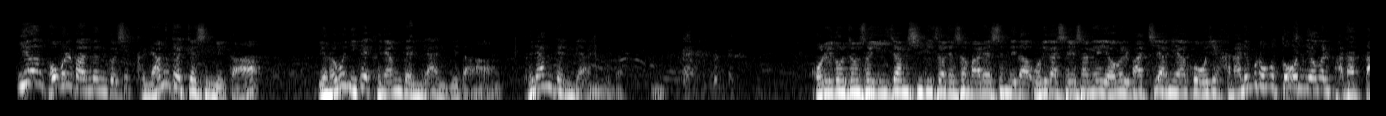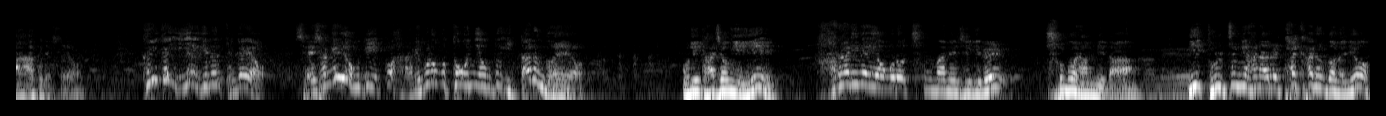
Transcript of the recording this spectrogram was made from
이런 복을 받는 것이 그냥 됐겠습니까? 여러분 이게 그냥 된 게 아닙니다. 그냥 된 게 아닙니다. 고리도전서 2장 12절에서 말했습니다. 우리가 세상의 영을 받지 아니하고 오직 하나님으로부터 온 영을 받았다 그랬어요. 그러니까 이 얘기는 그게요. 세상의 영도 있고 하나님으로부터 온 영도 있다는 거예요. 우리 가정이 하나님의 영으로 충만해지기를 축원합니다. 이 둘 중에 하나를 택하는 거는요.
